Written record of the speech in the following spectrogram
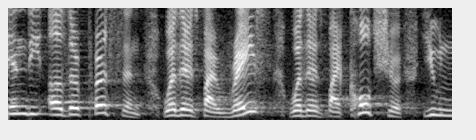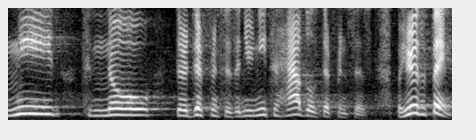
in the other person, whether it's by race, whether it's by culture. You need to know their differences and you need to have those differences. But here's the thing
